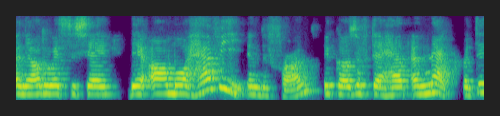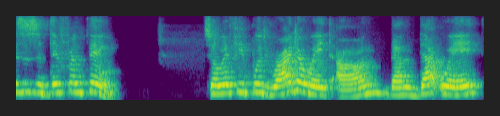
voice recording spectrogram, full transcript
in other words to say, they are more heavy in the front because of their head and neck. But this is a different thing. So if you put rider weight on, then that weight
